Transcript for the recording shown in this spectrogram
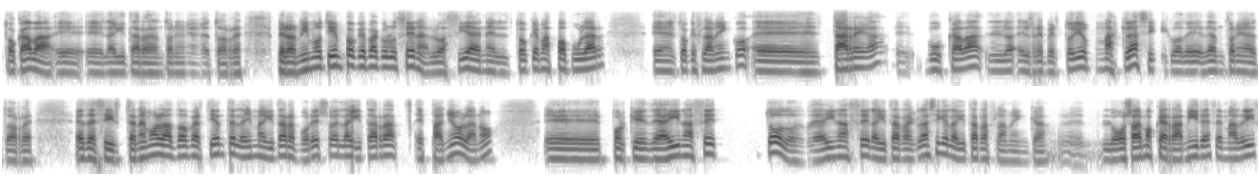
tocaba eh, la guitarra de Antonio de Torres. Pero al mismo tiempo que Paco Lucena lo hacía en el toque más popular, en el toque flamenco, eh, Tárrega eh, buscaba el repertorio más clásico de, Antonio de Torres. Es decir, tenemos las dos vertientes, la misma guitarra, por eso es la guitarra española, ¿no? Eh, porque de ahí nace todo. De ahí nace la guitarra clásica y la guitarra flamenca. Eh, luego sabemos que Ramírez en Madrid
